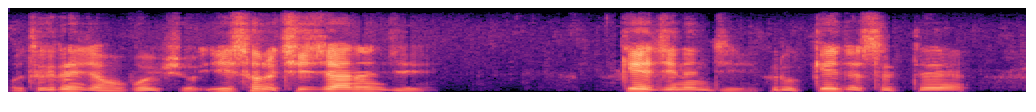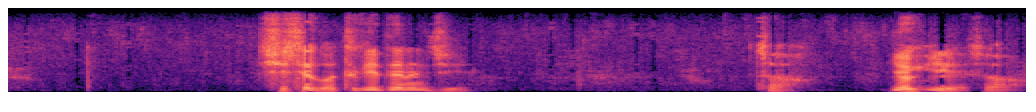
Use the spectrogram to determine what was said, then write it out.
어떻게 되는지 한번 보십시오. 이 선을 지지하는지, 깨지는지, 그리고 깨졌을 때 시세가 어떻게 되는지. 자, 여기에, 자,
